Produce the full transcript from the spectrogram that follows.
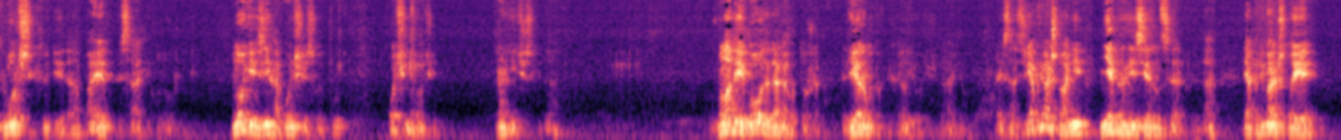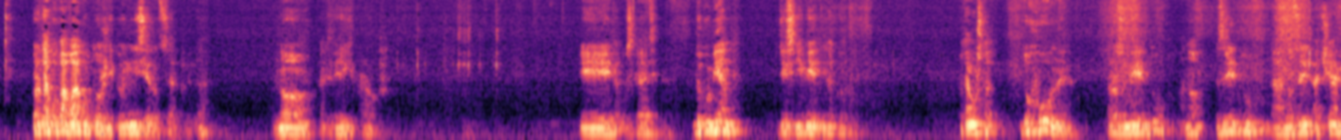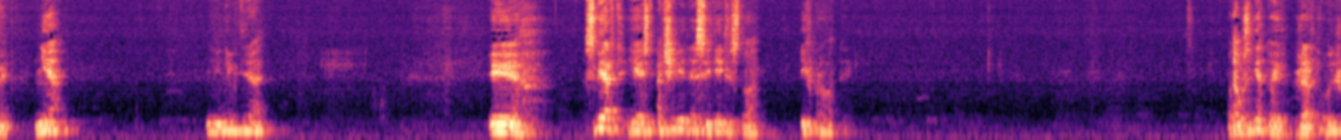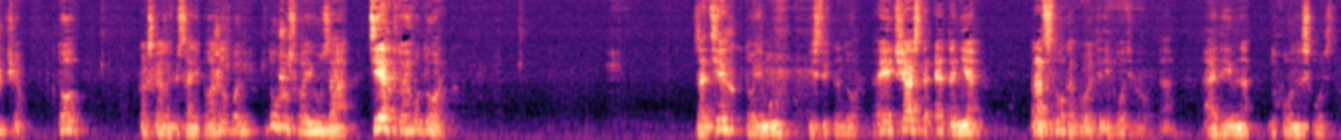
творческих людей, да, поэты, писатели, художники. Многие из них окончили свой путь очень и очень трагически, да. В молодые годы, да, как вот тоже Лермонтов, Александр Александрович, я понимаю, что они не канонизированы церковью, да? Я понимаю, что и протопоп Авакум тоже не канонизирован церковью, да? Но это великий пророк. И, как бы сказать, документ здесь не имеет никакой роли. Потому что духовное разумеет духом, оно зрит духом, да, оно зрит очами не, не, не материально. И смерть есть очевидное свидетельство их правоты. Потому что нет той жертвы выше, чем кто, как сказано в Писании, положил бы душу свою за тех, кто ему дорог. За тех, кто ему действительно дорог. И часто это не родство какое-то, не плоть и кровь, а это именно духовное свойство.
